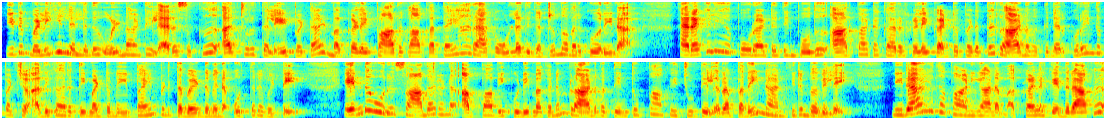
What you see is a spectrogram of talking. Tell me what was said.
இது வெளியில் அல்லது உள்நாட்டில் அரசுக்கு அச்சுறுத்தல் ஏற்பட்டால் மக்களை பாதுகாக்க தயாராக உள்ளது என்றும் அவர் கூறினார். அரகலிய போராட்டத்தின் போது ஆர்ப்பாட்டக்காரர்களை கட்டுப்படுத்த ராணுவத்தினர் குறைந்தபட்ச அதிகாரத்தை மட்டுமே பயன்படுத்த வேண்டும் என உத்தரவிட்டேன். எந்த ஒரு சாதாரண அப்பாவி குடிமகனும் ராணுவத்தின் துப்பாக்கிச் சூட்டில் இறப்பதை நான் விரும்பவில்லை. நிராயுத பாணியான மக்களுக்கு எதிராக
